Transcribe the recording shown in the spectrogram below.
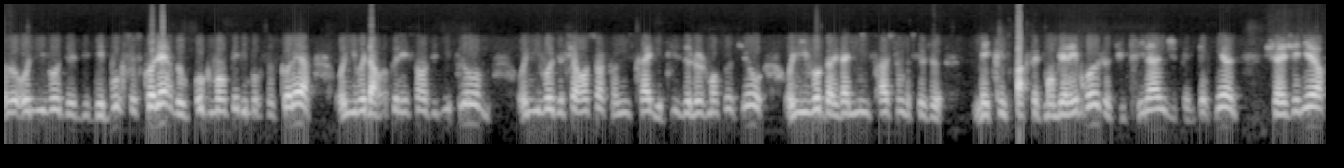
euh, au niveau des bourses scolaires, d'augmenter les bourses scolaires, au niveau de la reconnaissance des diplômes, au niveau de faire en sorte qu'en Israël, il y ait plus de logements sociaux, au niveau dans les administrations, parce que je maîtrise parfaitement bien l'hébreu, je suis trilingue, j'ai fait le je suis ingénieur,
